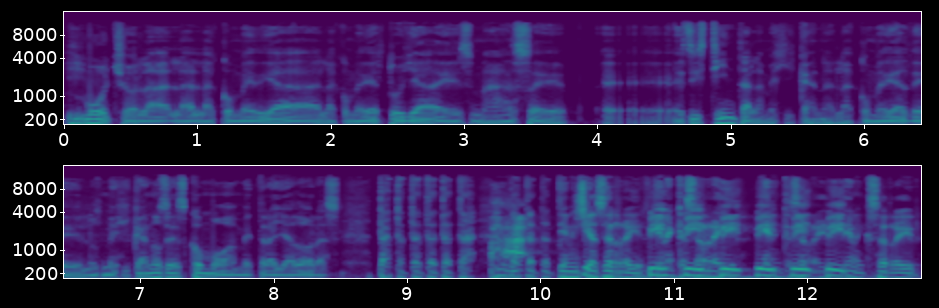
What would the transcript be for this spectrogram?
Y- Mucho. La, la, la comedia, la comedia tuya es más, eh, eh, es distinta a la mexicana. La comedia de los mexicanos es como ametralladoras. Ta, ta, ta, ta, ta, ta, Ah, ta, ta, ta, tienen sí. que hacer reír, Beat, tienen que hacer reír, beat, tienen que hacer reír, tienen que hacer reír.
